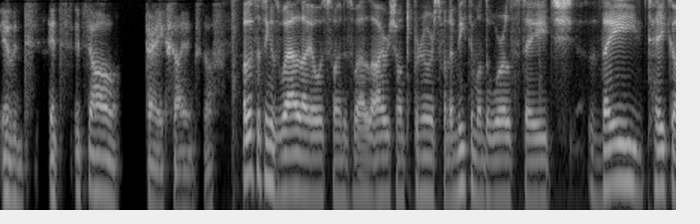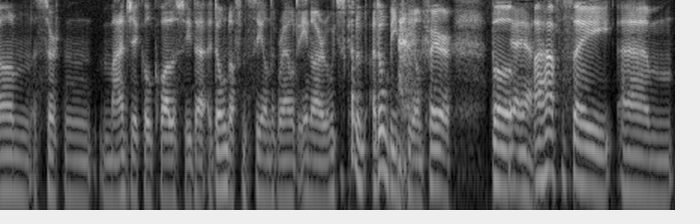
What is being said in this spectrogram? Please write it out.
it would it's it's all very exciting stuff. Well, that's the thing as well. I always find as well Irish entrepreneurs when I meet them on the world stage, they take on a certain magical quality that I don't often see on the ground in Ireland, which is kind of I don't mean to be unfair, but yeah, yeah. I have to say. Um,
